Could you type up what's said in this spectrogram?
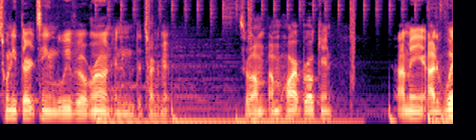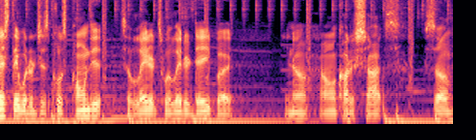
2013 Louisville run in the tournament. So I'm I'm heartbroken. I mean, I wish they would have just postponed it to later to a later date, but you know, I don't call the shots. So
